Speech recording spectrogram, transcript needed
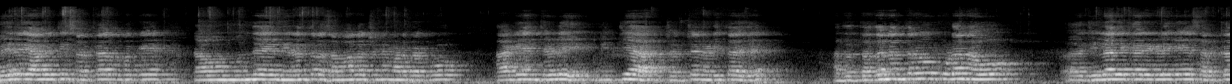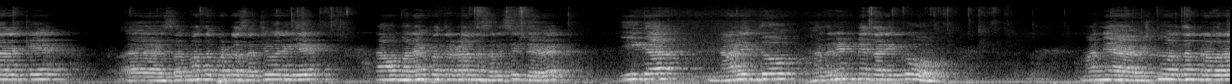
ಬೇರೆ ಯಾವ ರೀತಿ ಸರ್ಕಾರದ ಬಗ್ಗೆ ನಾವು ಮುಂದೆ ನಿರಂತರ ಸಮಾಲೋಚನೆ ಮಾಡಬೇಕು? ಹಾಗೆ ಅಂಥೇಳಿ ನಿತ್ಯ ಚರ್ಚೆ ನಡೀತಾ ಇದೆ. ಅದು ತದನಂತರವೂ ಕೂಡ ನಾವು ಜಿಲ್ಲಾಧಿಕಾರಿಗಳಿಗೆ, ಸರ್ಕಾರಕ್ಕೆ ಸಂಬಂಧಪಟ್ಟ ಸಚಿವರಿಗೆ ನಾವು ಮನವಿ ಪತ್ರಗಳನ್ನು ಸಲ್ಲಿಸಿದ್ದೇವೆ. ಈಗ ನಾಳಿದ್ದು ಹದಿನೆಂಟನೇ ತಾರೀಕು ಮಾನ್ಯ ವಿಷ್ಣುವರ್ಧನ್ ರವರ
